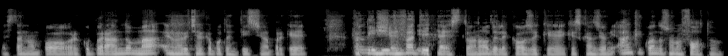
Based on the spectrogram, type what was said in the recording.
stanno un po' recuperando, ma è una ricerca potentissima perché capisce Infatti... il testo no? delle cose che, che scansioni, anche quando sono foto.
